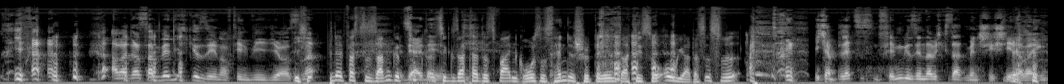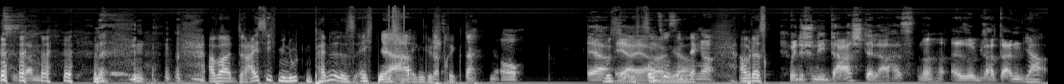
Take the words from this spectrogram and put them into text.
Aber das haben wir nicht gesehen auf den Videos. Ich Ne? bin etwas zusammengezuckt, Ja, als sie gesagt hat, das war ein großes Händeschütteln. dachte ich so, oh ja, das ist Ich habe letztens einen Film gesehen, da habe ich gesagt, Mensch, die stehen aber eng zusammen. Aber 30 Minuten Panel ist echt ein bisschen Ja, eng gestrickt. Das dachte ich mir auch. Ja, Muss ich ja, echt ja. sagen. Unsere sind ja. länger. Aber das, Wenn du schon die Darsteller hast, ne? Also gerade dann. ja,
